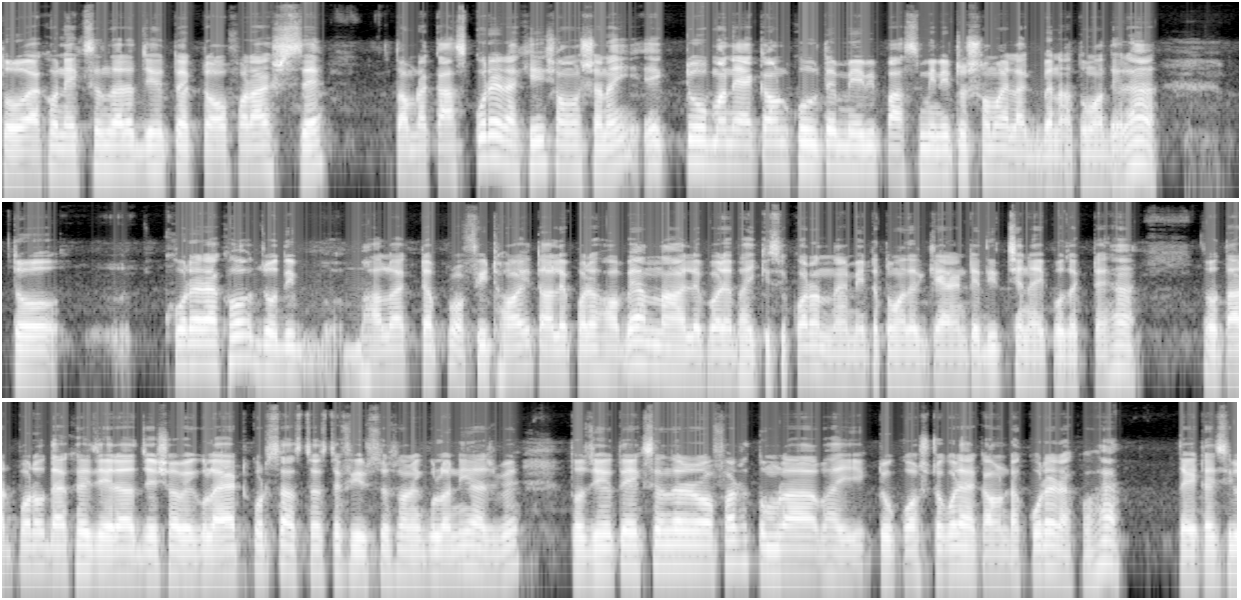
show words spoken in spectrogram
তো এখন এক্সচেঞ্জারের যেহেতু একটা অফার আসছে তো আমরা কাজ করে রাখি, সমস্যা নাই। একটু মানে অ্যাকাউন্ট খুলতে মেবি পাঁচ মিনিটও সময় লাগবে না তোমাদের হ্যাঁ? তো করে রাখো, যদি ভালো একটা প্রফিট হয় তাহলে পরে হবে, আর না হলে পরে ভাই কিছু করার নাই। আমি এটা তোমাদের গ্যারান্টি দিচ্ছে না এই প্রজেক্টে হ্যাঁ? তো তারপরেও দেখায় যে এরা যেসব এগুলো অ্যাড করছে, আস্তে আস্তে ফিউচার্স অনেকগুলো নিয়ে আসবে। তো যেহেতু এক্সচেঞ্জারের অফার তোমরা ভাই একটু কষ্ট করে অ্যাকাউন্টটা করে রাখো হ্যাঁ? তো এটাই ছিল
